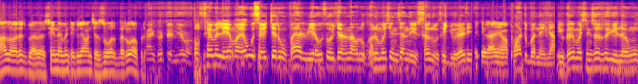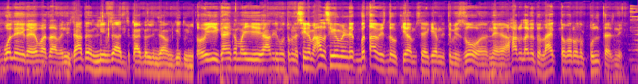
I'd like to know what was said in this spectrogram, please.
હાલો હરેશભાઈ હવે સિનેમેટિક લેવાનું છે જોરદાર હો આપણે. ઘટે નહીં એવા. તો ફેમિલી એમાં એવું છે અત્યારે હું બહાર બી આવું છું અત્યારે ઓલું ઘર મશીન છે ને એ શરૂ થઈ ગયું રેડી અત્યારે અહીંયા મઠ બને ત્યાં એ ઘર મશીન શરૂ થઈ ગયું એટલે હું બોલે કઈ અવાજ આવે નહીં. જાતે લઈને જા કાગળ લઈને જવાનું કીધું તો એ કાંઈ કમાઈ એ આગળ હું તમને સિનેમા હાલો સિનેમેટિક બતાવીશ દઉં કેમ છે કેમ નહીં તમે જો અને સારું લાગે તો લાઈક તો કરવાનું ભૂલતા જ નહીં.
